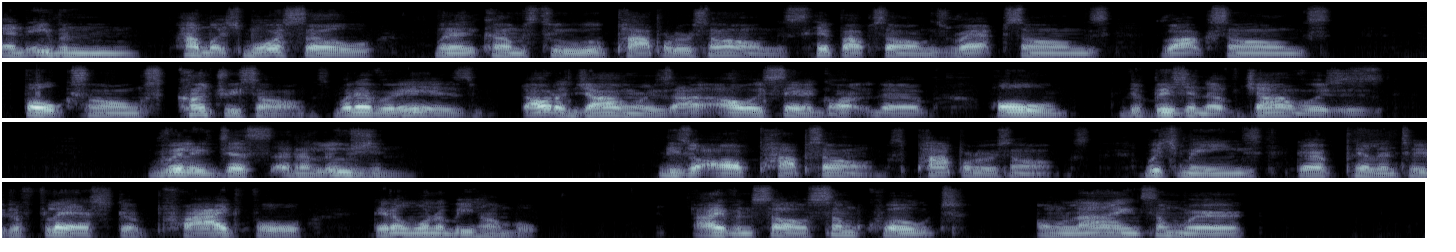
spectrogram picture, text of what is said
And even how much more so when it comes to popular songs, hip hop songs, rap songs, rock songs, folk songs, country songs, whatever it is, all the genres. I always say the, the whole division of genres is really just an illusion. These are all pop songs, popular songs, which means they're appealing to the flesh, they're prideful, they don't want to be humble. I even saw some quote online somewhere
